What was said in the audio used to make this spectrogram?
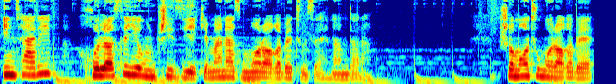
این تعریف خلاصه اون چیزیه که من از مراقبه تو ذهنم دارم. شما تو مراقبه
